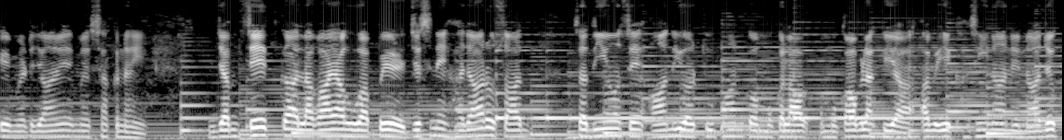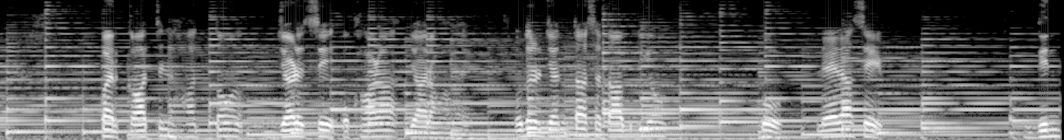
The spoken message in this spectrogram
के मिट जाने में शक नहीं। जमशेद का लगाया हुआ पेड़, जिसने हज़ारों साल सदियों से आंधी और तूफ़ान का मुकाबला किया, अब एक हसीना ने नाजुक पर कातिल हाथों जड़ से उखाड़ा जा रहा है। उधर जनता शताब्दियों को लैला से गिन,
